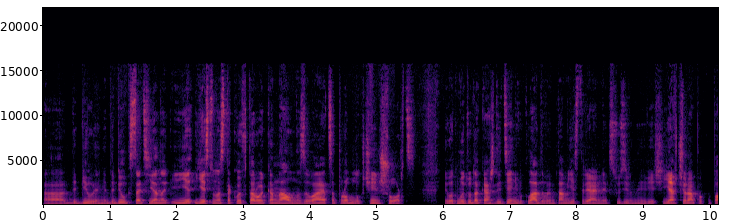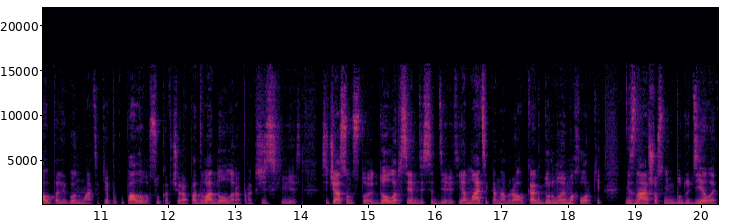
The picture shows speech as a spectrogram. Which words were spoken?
а, дебил я не дебил. Кстати, я, есть у нас такой второй канал, называется Pro Blockchain Shorts. И вот мы туда каждый день выкладываем, там есть реально эксклюзивные вещи. Я вчера покупал полигон Matic. Я покупал его, сука, вчера по 2 доллара практически весь. Сейчас он стоит доллар 79. Я матика набрал, как дурной махорки. Не знаю, что с ним буду делать.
